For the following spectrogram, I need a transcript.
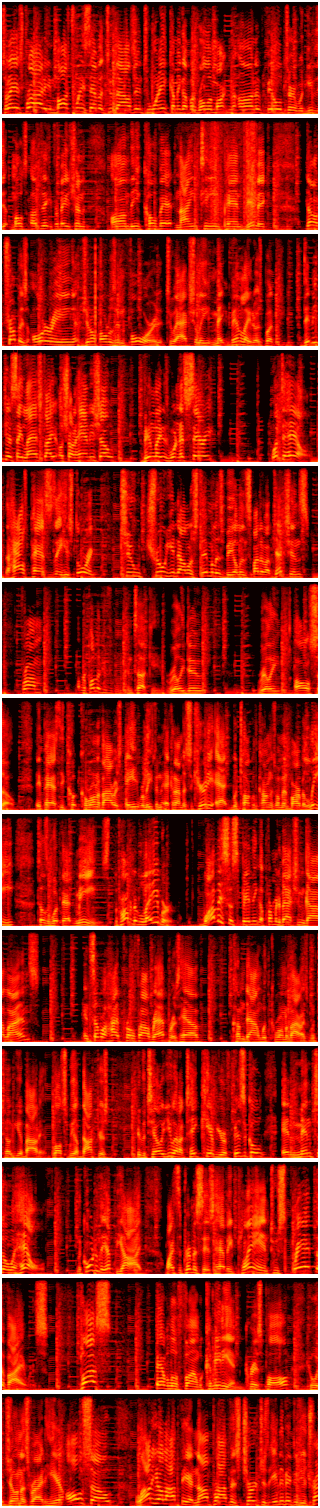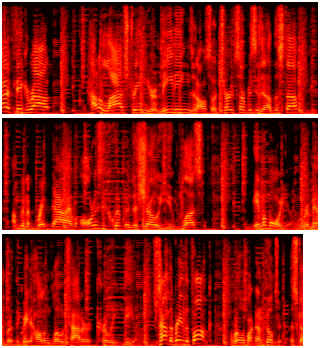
Today is Friday, March 27, 2020. Coming up on Roland Martin Unfiltered, we'll give you the most up-to-date information on the COVID-19 pandemic. Donald Trump is ordering General Motors and Ford to actually make ventilators. But didn't he just say last night on Sean Hannity's show ventilators weren't necessary? What the hell? The House passes a historic $2 trillion stimulus bill in spite of objections from Republican from Kentucky. Really, dude? Really? Also, they passed the Coronavirus Aid, Relief, and Economic Security Act. We'll talk with Congresswoman Barbara Lee, tells us what that means. The Department of Labor, why are they suspending affirmative action guidelines? And several high profile rappers have come down with coronavirus. We'll tell you about it. Plus, we have doctors here to tell you how to take care of your physical and mental health. According to the FBI, white supremacists have a plan to spread the virus. Plus, we have a little fun with comedian Chris Paul, who will join us right here. Also, a lot of y'all out there, nonprofits, churches, individuals, you're trying to figure out how to live stream your meetings and also church services and other stuff. I'm going to break down. I have all this equipment to show you. Plus, in memoriam, we remember the great Harlem Globetrotter, Curly Neal. It's time to bring the funk. Roland Martin Unfiltered. Let's go.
